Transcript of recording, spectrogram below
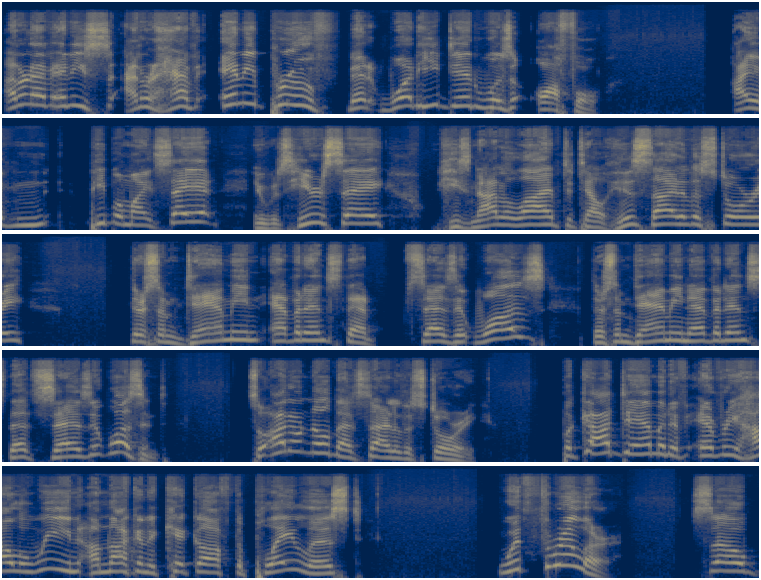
I don't have any. I don't have any proof that what he did was awful. I have. People might say it. It was hearsay. He's not alive to tell his side of the story. There's some damning evidence that says it was. There's some damning evidence that says it wasn't. So I don't know that side of the story. But God damn it, if every Halloween I'm not going to kick off the playlist with Thriller. So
